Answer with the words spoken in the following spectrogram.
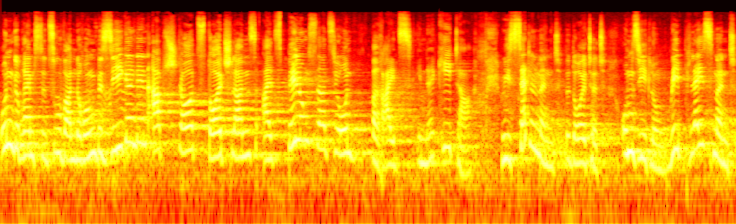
ungebremste Zuwanderung besiegeln den Absturz Deutschlands als Bildungsnation bereits in der Kita. Resettlement bedeutet Umsiedlung, Replacement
